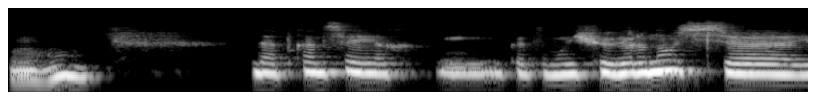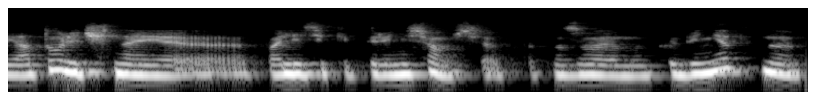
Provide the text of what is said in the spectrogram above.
Угу. Да, в конце я к этому еще вернусь. Э, и от уличной э, политики перенесемся в так называемую кабинетную.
